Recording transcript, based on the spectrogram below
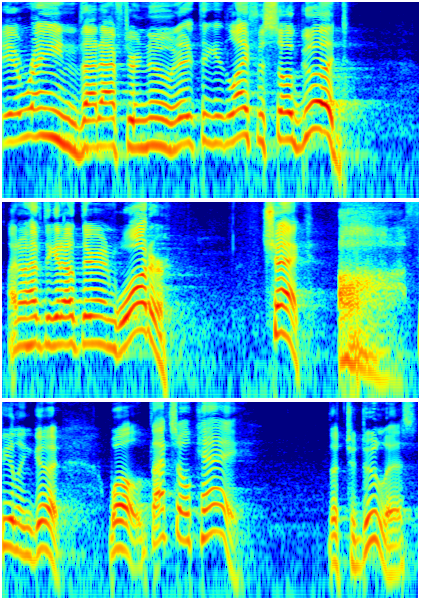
it rained that afternoon. It, life is so good. I don't have to get out there and water. Check, ah, feeling good. Well, that's okay. The to-do list,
